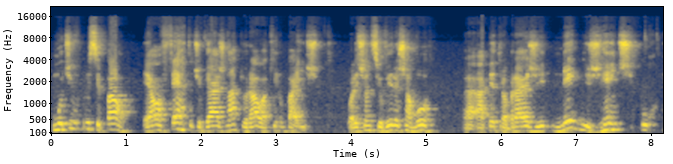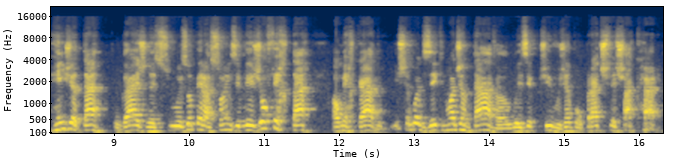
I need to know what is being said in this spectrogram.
O motivo principal é a oferta de gás natural aqui no país. O Alexandre Silveira chamou a Petrobras de negligente por reinjetar o gás nas suas operações em vez de ofertar ao mercado e chegou a dizer que não adiantava o executivo Jean Paul Prats fechar a cara.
